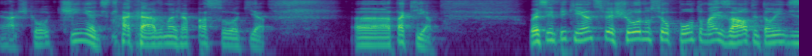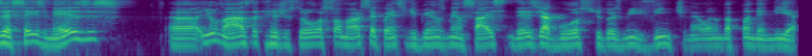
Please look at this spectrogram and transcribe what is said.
Acho que eu tinha destacado, mas já passou aqui, ó. Uh, tá aqui, ó. O S&P 500 fechou no seu ponto mais alto, então, em 16 meses, uh, e o Nasdaq registrou a sua maior sequência de ganhos mensais desde agosto de 2020, né, o ano da pandemia.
